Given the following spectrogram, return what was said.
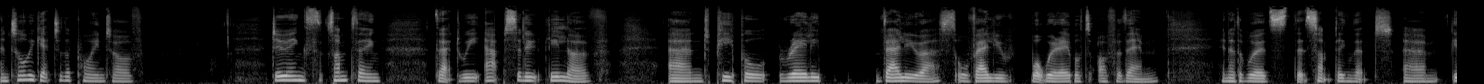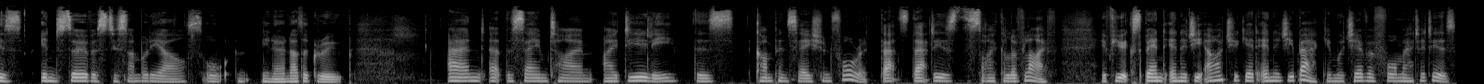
Until we get to the point of doing something that we absolutely love and people really value us or value what we're able to offer them. In other words, that's something that um, is in service to somebody else or you know another group, and at the same time, ideally, there's compensation for it. That's that is the cycle of life. If you expend energy out, you get energy back in whichever format it is.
